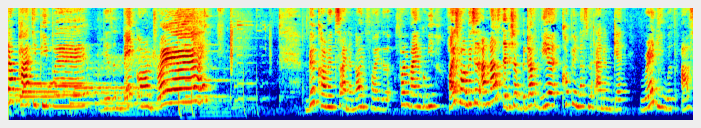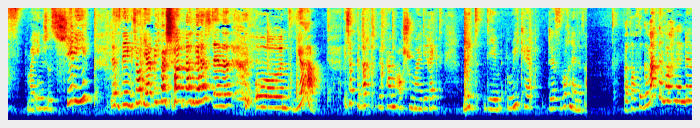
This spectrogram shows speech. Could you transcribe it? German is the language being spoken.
ab, Party People? Wir sind back on track. Willkommen zu einer neuen Folge von Weingummi. Heute war ein bisschen anders, denn ich habe gedacht, wir koppeln das mit einem Get Ready with Us. My English is shitty. Deswegen, ich hoffe, ihr habt mich verstanden an der Stelle. Und ja, ich habe gedacht, wir fangen auch schon mal direkt mit dem Recap des Wochenendes an. Was hast du gemacht am Wochenende?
